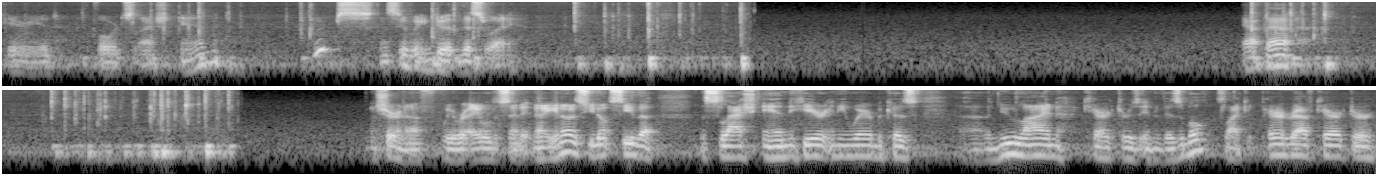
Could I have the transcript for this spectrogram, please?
period forward slash n. Oops, let's see if we can do it this way. Got that? And sure enough, we were able to send it. Now you notice you don't see the, the slash n here anywhere because the new line character is invisible. It's like a paragraph character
